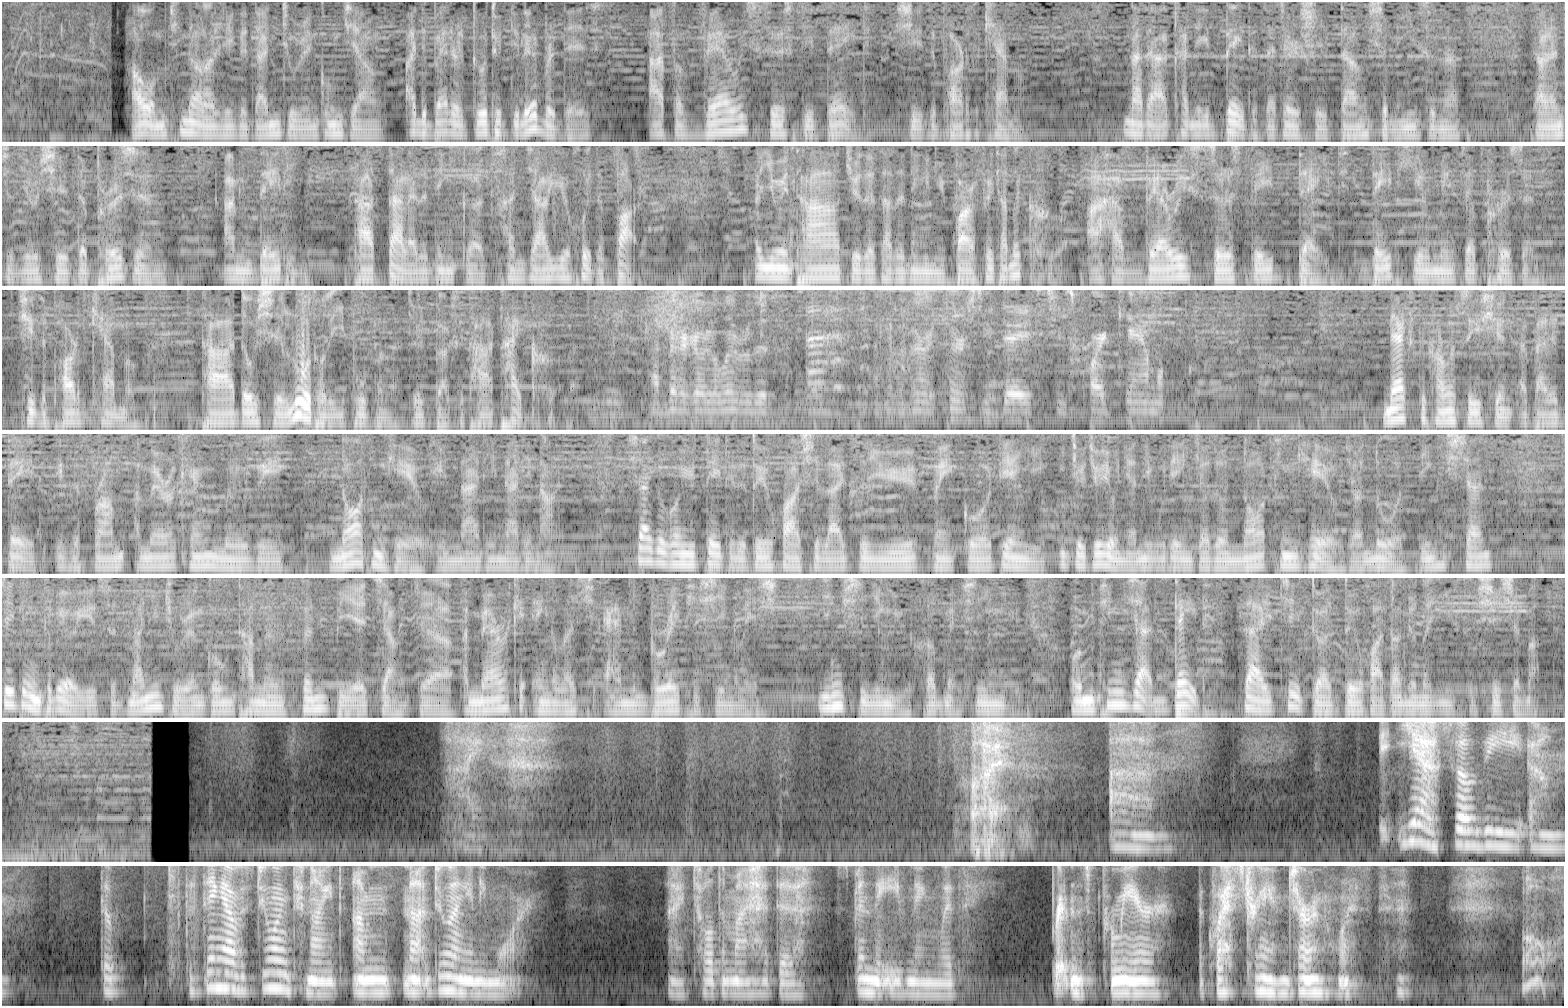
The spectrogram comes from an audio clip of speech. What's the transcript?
好，我们听到了这个男主人公讲，I'd better go to deliver this. I've a very thirsty date. She's a part of camel. 那大家看这个 date 在这儿是当什么意思呢？当然指的就是 the person I'm dating，他带来的那个参加约会的伴儿。因为他觉得他的那个女伴儿非常的渴，I have very thirsty date. Date here means a person. She's a part of camel. 她都是骆驼的一部分了，就是表示她太渴了。I better go deliver this. I have a very thirsty date. She's part camel. Next conversation about a date is from American movie Notting Hill in 1999. 下一个关于 date 的对话是来自于美国电影1999年的一部电影，叫做 Notting Hill，叫诺丁山。这电影特别有意思，男女主人公他们分别讲着 American English and British English， 英式英语和美式英语。我们听一下 date 在这段对话当中的意思是什么。 Hi. Hi. Um, yeah. So the um, the the thing I was doing tonight, I'm not doing anymore. I told them I had to spend the evening with Britain's premier equestrian journalist. Oh.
